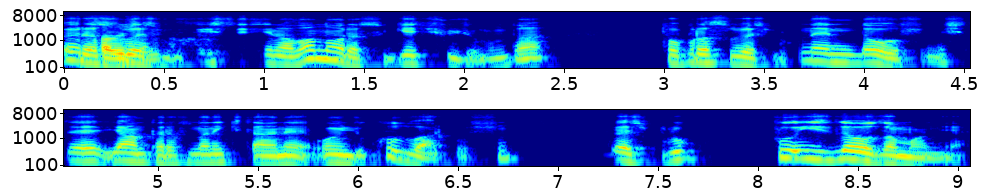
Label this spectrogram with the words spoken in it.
Ve Russell. Westbrook istediğin alan orası. Geç hücumunda top Russell Westbrook'un elinde olsun. İşte yan tarafından iki tane oyuncu kul var koşsun. Westbrook'u izle o zaman yani.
